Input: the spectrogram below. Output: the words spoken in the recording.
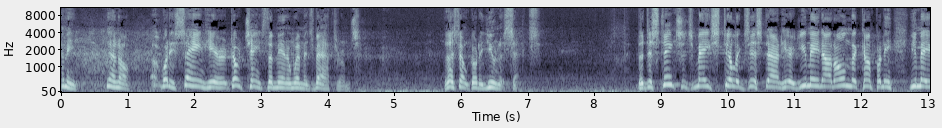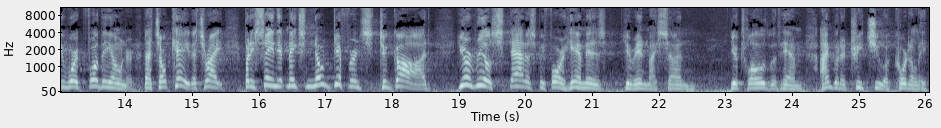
I mean, you know, uh, what he's saying here don't change the men and women's bathrooms. Let's don't go to unisex. The distinctions may still exist down here. You may not own the company, you may work for the owner. That's okay, that's right. But he's saying it makes no difference to God. Your real status before Him is you're in my Son. You're clothed with Him. I'm going to treat you accordingly.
